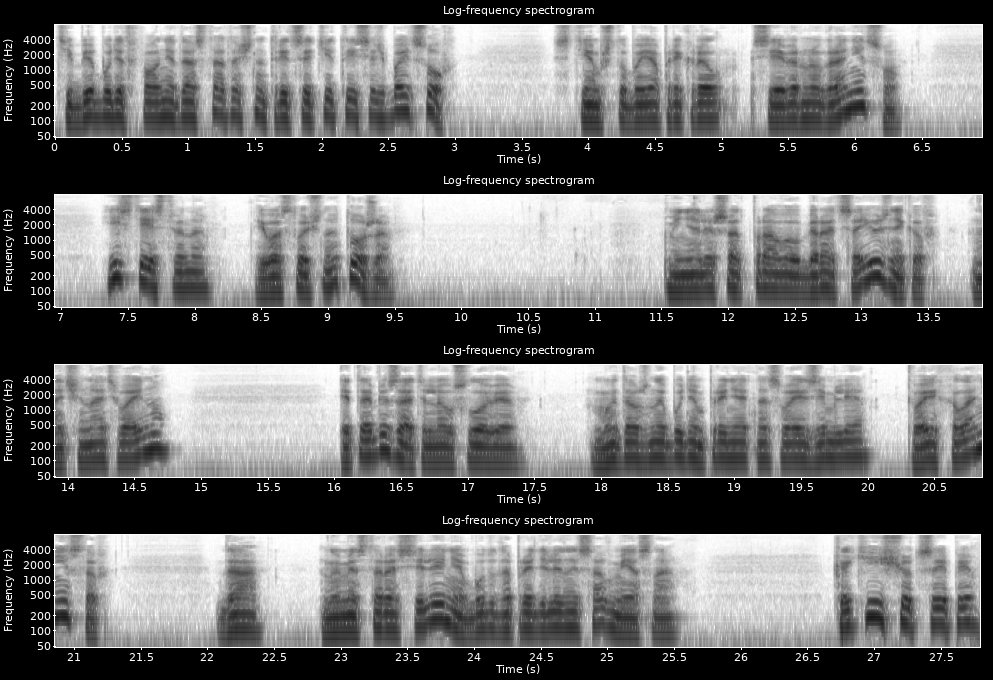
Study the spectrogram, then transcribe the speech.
тебе будет вполне достаточно 30 тысяч бойцов. С тем, чтобы я прикрыл северную границу? Естественно, и восточную тоже. Меня лишат права убирать союзников, начинать войну? Это обязательное условие. Мы должны будем принять на своей земле твоих колонистов? Да, но места расселения будут определены совместно. Какие еще цепи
